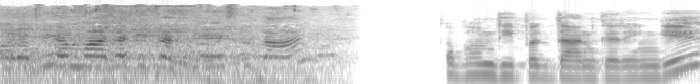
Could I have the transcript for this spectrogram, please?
और अभी हम वहाँ जाके करते हैं इसको दान। अब हम दीपक दान करेंगे।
